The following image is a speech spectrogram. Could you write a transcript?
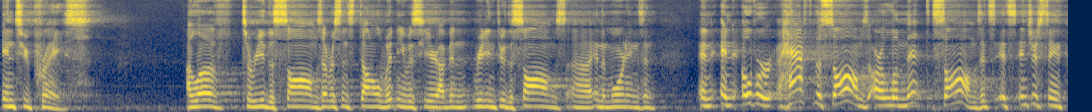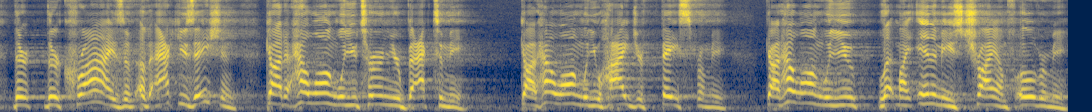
into praise. I love to read the Psalms. Ever since Donald Whitney was here, I've been reading through the Psalms uh, in the mornings. And, and, and over half the Psalms are lament Psalms. It's, it's interesting. They're, they're cries of, of accusation. God, how long will you turn your back to me? God, how long will you hide your face from me? God, how long will you let my enemies triumph over me?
